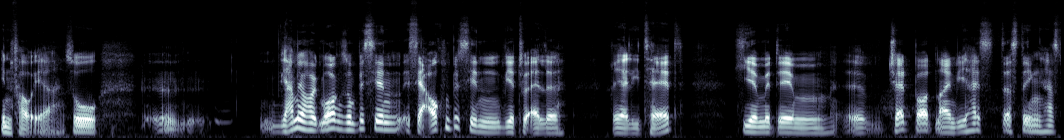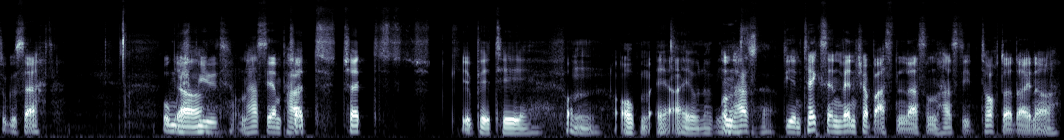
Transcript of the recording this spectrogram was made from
in VR. So, äh, wir haben ja heute Morgen so ein bisschen, ist ja auch ein bisschen virtuelle Realität. Hier mit dem äh, Chatbot, nein, wie heißt das Ding, hast du gesagt? Umgespielt und hast ja ein paar Chat, Chat GPT von OpenAI oder wie und hast das? dir ein Text-Adventure basteln lassen und hast die Tochter deiner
